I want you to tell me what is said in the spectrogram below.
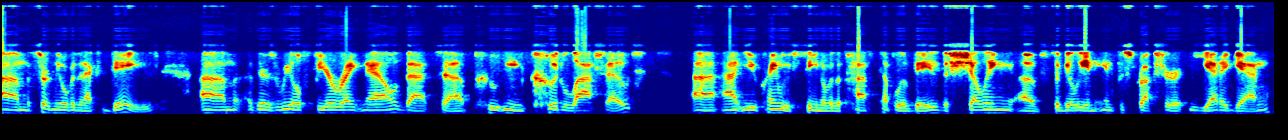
Um, certainly over the next days. Um, there's real fear right now that uh, Putin could lash out uh, at Ukraine. We've seen over the past couple of days the shelling of civilian infrastructure yet again.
